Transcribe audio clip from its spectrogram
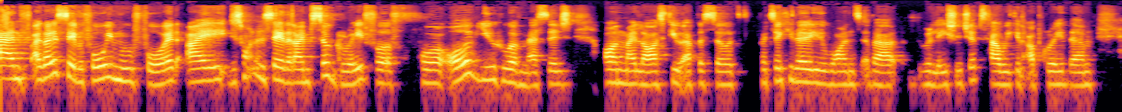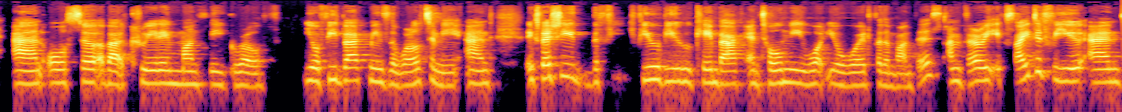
And I got to say, before we move forward, I just wanted to say that I'm so grateful for all of you who have messaged on my last few episodes, particularly the ones about relationships, how we can upgrade them, and also about creating monthly growth. Your feedback means the world to me and especially the f- few of you who came back and told me what your word for the month is i'm very excited for you and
